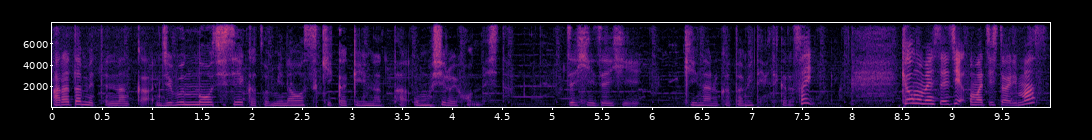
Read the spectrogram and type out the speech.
改めてなんか自分の私生活を見直すきっかけになった面白い本でした。ぜひぜひ気になる方見てみてください。今日もメッセージお待ちしております。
